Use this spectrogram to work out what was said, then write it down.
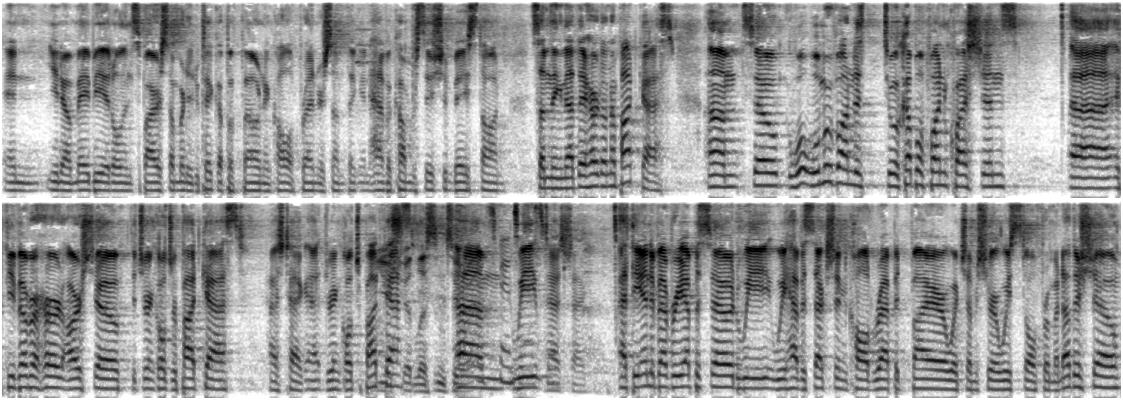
And you know maybe it'll inspire somebody to pick up a phone and call a friend or something and have a conversation based on something that they heard on a podcast. Um, so we'll, we'll move on to, to a couple fun questions. Uh, if you've ever heard our show, the Drink Culture Podcast, hashtag at Drink Culture Podcast, You should listen to it. Um, we fantastic. Hashtag. at the end of every episode, we we have a section called Rapid Fire, which I'm sure we stole from another show,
